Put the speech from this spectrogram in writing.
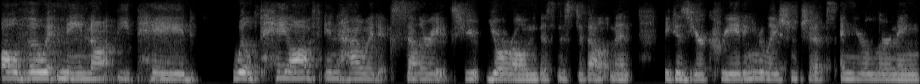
although it may not be paid will pay off in how it accelerates you, your own business development because you're creating relationships and you're learning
